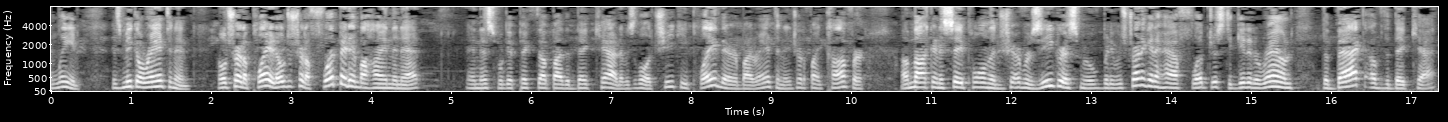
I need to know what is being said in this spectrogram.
lead, is Mikko Rantanen. He'll try to play it. He'll just try to flip it in behind the net. And this will get picked up by the big cat. It was a little cheeky play there by Rantanen. He tried to find Compher. I'm not going to say pulling the Trevor Zegras move, but he was trying to get a half flip just to get it around the back of the big cat.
